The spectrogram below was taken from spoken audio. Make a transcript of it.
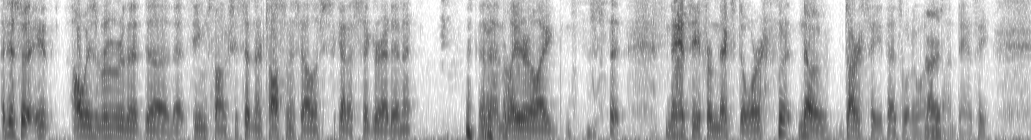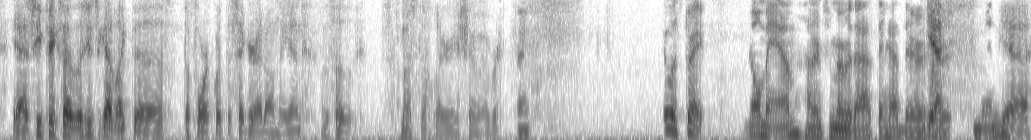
I just it, always remember that uh, that theme song. She's sitting there tossing a cell and she's got a cigarette in it. And then later, like Nancy from next door, no Darcy, that's what it was, Darcy. not Nancy. Yeah, she picks up. She's got like the the fork with the cigarette on the end. So it's the most hilarious show ever. Right. It was great. No, ma'am. I don't know if you remember that. They had their yes, their yeah,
